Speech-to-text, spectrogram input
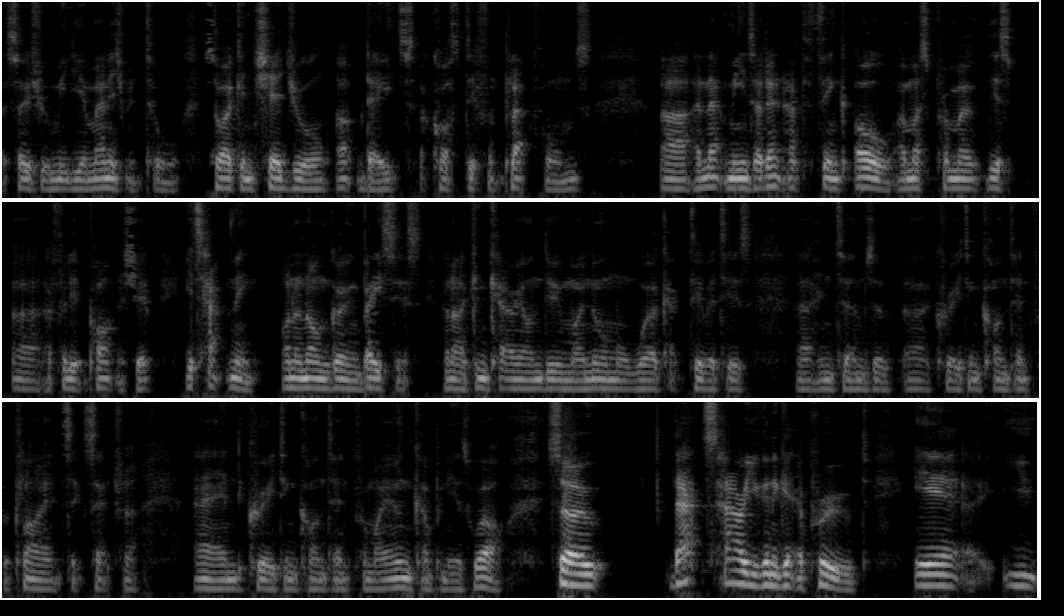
a, social media management tool. So I can schedule updates across different platforms. Uh, and that means I don't have to think, oh, I must promote this uh, affiliate partnership, it's happening on an ongoing basis, and I can carry on doing my normal work activities uh, in terms of uh, creating content for clients, etc., and creating content for my own company as well. So that's how you're going to get approved. You,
